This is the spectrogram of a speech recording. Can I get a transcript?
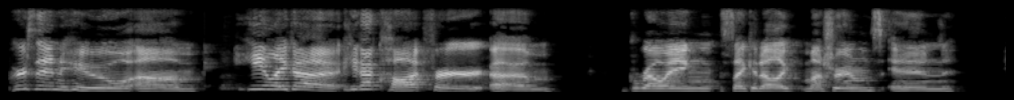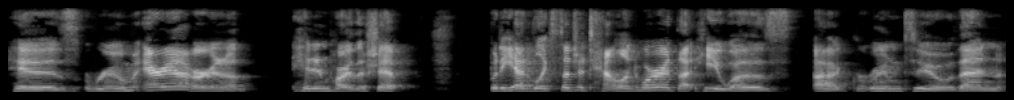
person who um he like uh he got caught for um growing psychedelic mushrooms in his room area or in a hidden part of the ship. But he had like such a talent for it that he was uh groomed to then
